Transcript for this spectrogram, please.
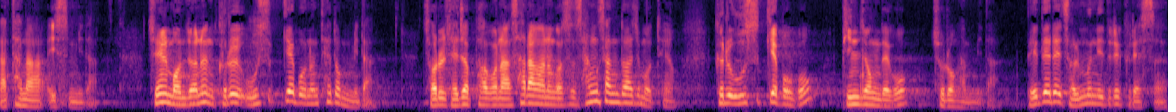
나타나 있습니다. 제일 먼저는 그를 우습게 보는 태도입니다. 저를 대접하거나 사랑하는 것을 상상도 하지 못해요. 그를 우습게 보고 빈정대고 조롱합니다. 베델의 젊은이들이 그랬어요.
